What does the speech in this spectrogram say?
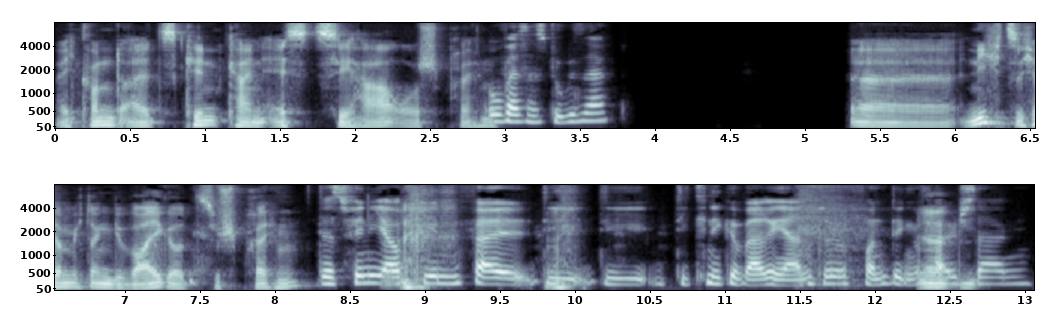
Ich konnte als Kind kein SCH aussprechen. Oh, was hast du gesagt? Äh, nichts. Ich habe mich dann geweigert zu sprechen. Das finde ich auf jeden Fall die, die, die Knicke-Variante von Dinge Ja. falsch sagen.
